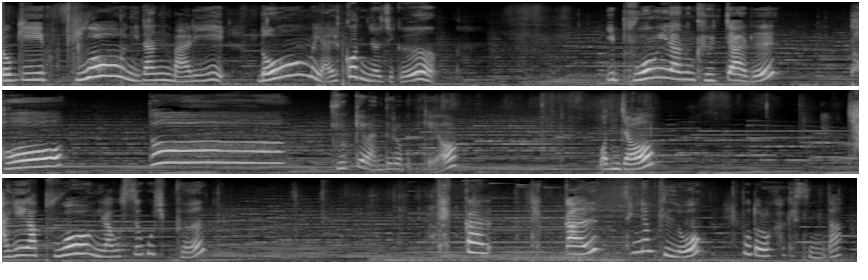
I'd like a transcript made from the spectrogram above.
여기 부엉이라는 말이 너무 얇거든요, 지금. 이 부엉이라는 글자를 더, 더 굵게 만들어 볼게요. 먼저 자기가 부엉이라고 쓰고 싶은 색깔 색깔 색연필로 해보도록 하겠습니다.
